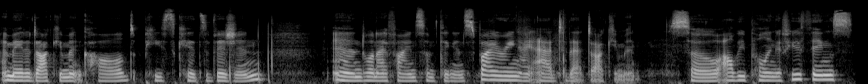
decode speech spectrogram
I made a document called Peace Kids Vision. And when I find something inspiring, I add to that document. So I'll be pulling a few things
